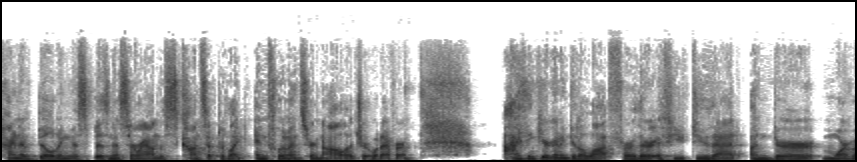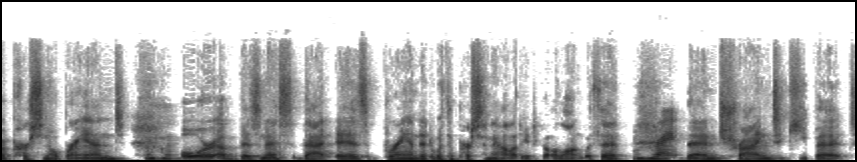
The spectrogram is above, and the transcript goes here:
kind of building this business around this concept of like influencer knowledge or whatever. I think you're going to get a lot further if you do that under more of a personal brand Mm-hmm. or a business that is branded with a personality to go along with it Right. than trying to keep it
